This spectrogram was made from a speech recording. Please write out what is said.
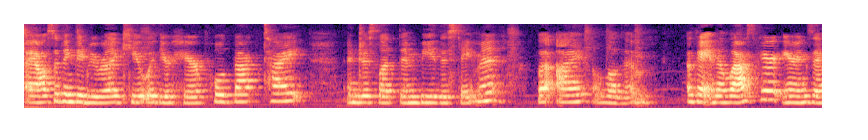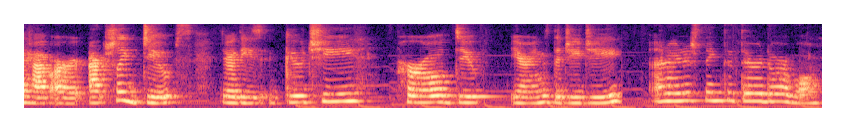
I also think they'd be really cute with your hair pulled back tight and just let them be the statement, but I love them. Okay, and the last pair of earrings I have are actually dupes. They're these Gucci pearl dupe earrings, the GG, and I just think that they're adorable.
